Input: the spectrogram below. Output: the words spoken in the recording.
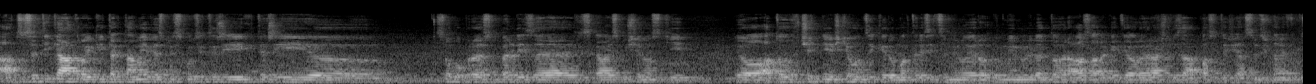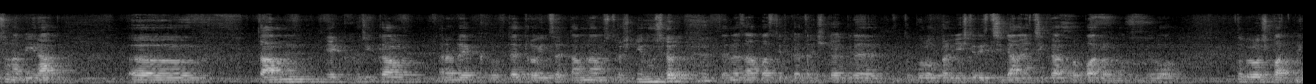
A co se týká trojky, tak tam je smyslu kluci, kteří, kteří eh, jsou poprvé v Superlize, získávají zkušenosti. Jo, a to včetně ještě Honzi Kiruma, který sice minulý, rok, minulý leto hrál za Rakety, ale hrál zápasy, takže já si myslím, že tam je furt co nabírat. Tam, jak říkal Radek v té trojice, tam nám strašně hořel ten zápas Jirka Trčka, kde to bylo první čtyři střídání, třikrát propadl. No, to, bylo, to bylo špatný.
